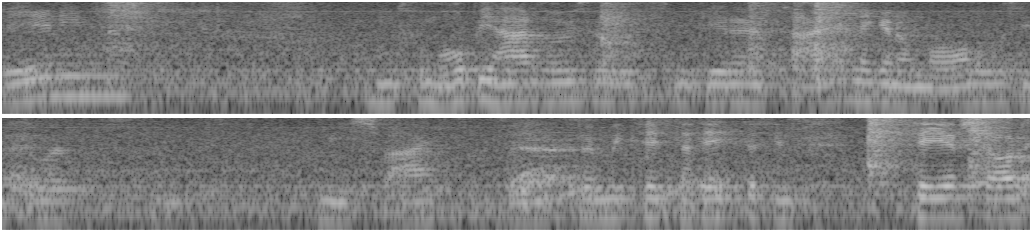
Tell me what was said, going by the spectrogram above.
Ideen rein. Und vom Hobby her sowieso, was mit ihren Zeichnungen und Malen, die sie tut, und Miss Schweiz und so weiter. Man sieht auch dort sind sehr starke,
